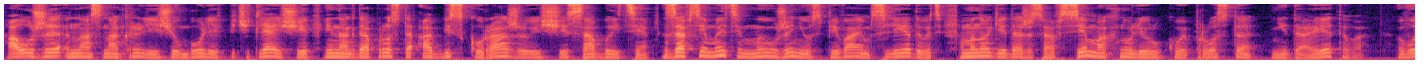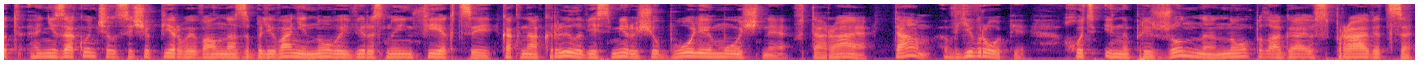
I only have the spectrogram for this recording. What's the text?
а уже нас накрыли еще более впечатляющие, иногда просто обескураживающие события. За всем этим мы уже не успеваем следовать, многие даже совсем махнули рукой, просто не до этого. Вот не закончилась еще первая волна заболеваний новой вирусной инфекцией, как накрыла весь мир еще более мощная, вторая, там, в Европе, хоть и напряженно, но, полагаю, справятся.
